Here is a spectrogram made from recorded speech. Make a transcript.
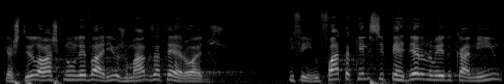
Que a estrela eu acho que não levaria os magos até Herodes. Enfim, o fato é que eles se perderam no meio do caminho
